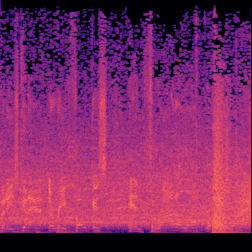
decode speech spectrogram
But he's going to have to refocus and throttle up right away.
